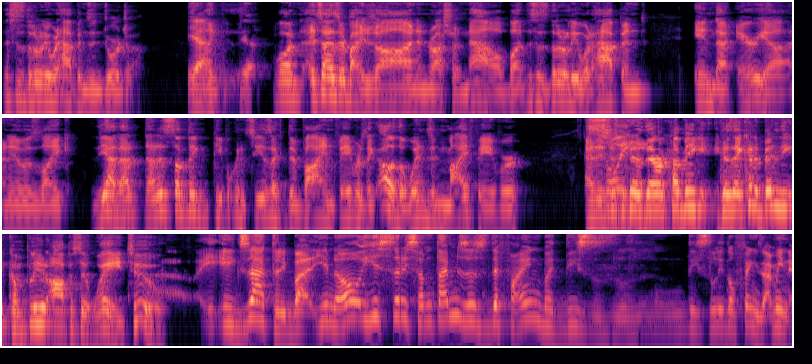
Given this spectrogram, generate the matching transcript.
"This is literally what happens in Georgia." yeah, like, yeah. well, it's Azerbaijan and Russia now, but this is literally what happened in that area, and it was like, yeah, that that is something people can see as like divine favors. Like, oh, the wind's in my favor, and it's So just because they were coming because they could have been the complete opposite way too. E- Exactly, but you know, history sometimes is defined by these these little things. I mean,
